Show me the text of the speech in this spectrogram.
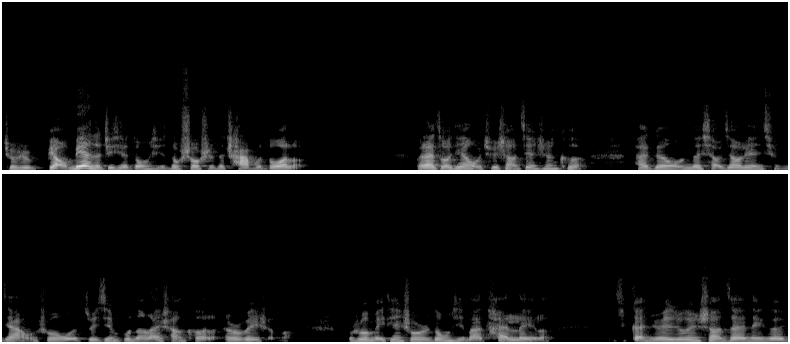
就是表面的这些东西都收拾的差不多了。本来昨天我去上健身课。还跟我们的小教练请假，我说我最近不能来上课了。他说为什么？我说每天收拾东西吧，太累了，感觉就跟上在那个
